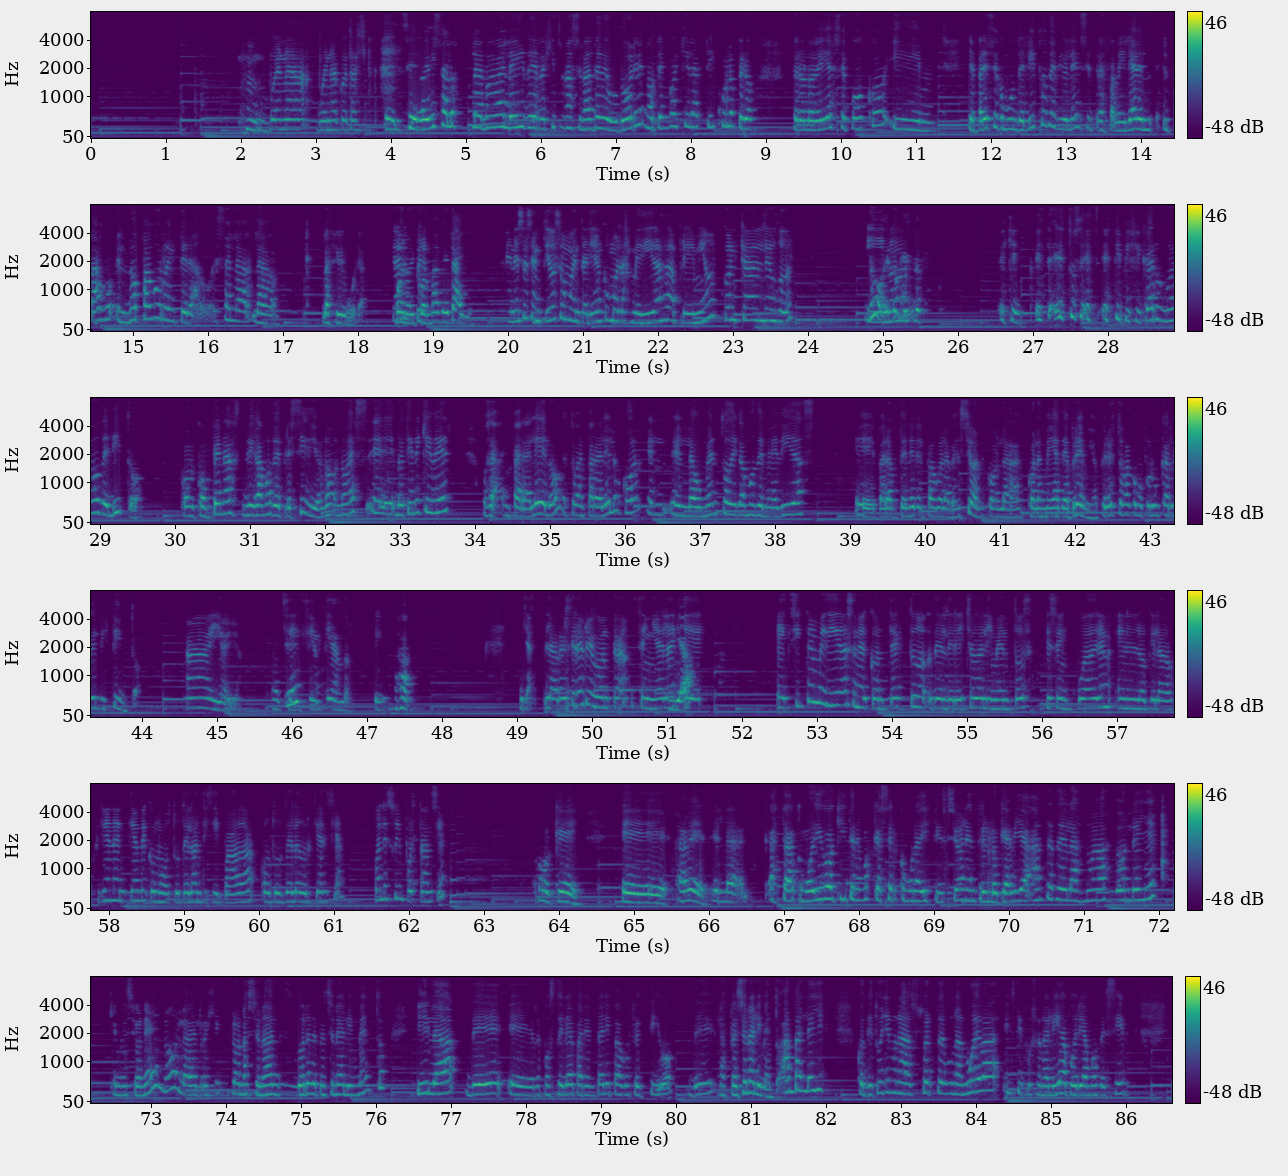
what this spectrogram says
Buena, buena acotación. Sí, revisa la nueva ley de registro nacional de deudores. No tengo aquí el artículo, pero pero lo leí hace poco y me parece como un delito de violencia intrafamiliar el, pago, el no pago reiterado. Esa es la, la, figura. bueno, y con más detalle. En ese sentido, ¿se aumentarían como las medidas de apremio contra el deudor? No, es, que este, esto es, es, tipificar un nuevo delito con, con, penas, digamos, de presidio, ¿no? No, es, eh, no tiene que ver, o sea, en paralelo, esto va en paralelo con el, el aumento, digamos, de medidas eh, para obtener el pago de la pensión con, la, con las medidas de apremio, pero esto va como por un carril distinto. Ah, ya, ya. Sí, sí, entiendo. Ajá. Ya. La tercera pregunta señala que existen medidas en el contexto del derecho de alimentos que se encuadren en lo que la doctrina entiende como tutela anticipada o tutela de urgencia. ¿Cuál es su importancia? Ok. Eh, a ver, hasta como digo aquí tenemos que hacer como una distinción entre lo que había antes de las nuevas dos leyes que mencioné, ¿no? la del Registro Nacional de Deudores de Pensiones de Alimentos y la de eh, responsabilidad parental y pago efectivo de las pensiones de alimentos. Ambas leyes constituyen una suerte de una nueva institucionalidad, podríamos decir,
